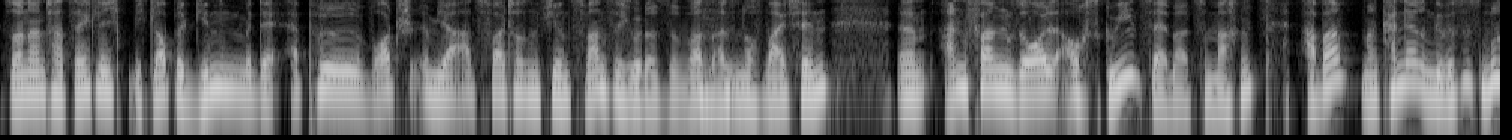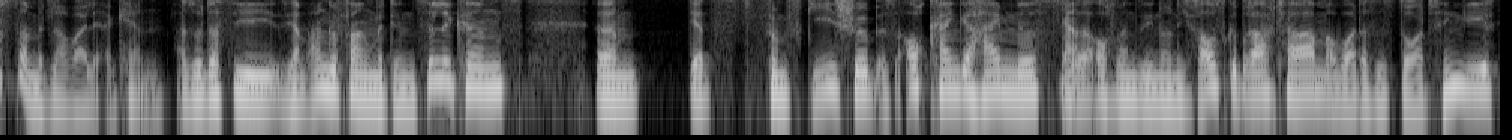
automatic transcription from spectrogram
sondern tatsächlich, ich glaube, beginnend mit der Apple Watch im Jahr 2024 oder sowas, Mhm. also noch weit hin, ähm, anfangen soll, auch Screens selber zu machen. Aber man kann ja ein gewisses Muster mittlerweile erkennen. Also, dass sie, sie haben angefangen mit den Silicons, ähm, Jetzt 5G-Chip ist auch kein Geheimnis, Ja. äh, auch wenn sie ihn noch nicht rausgebracht haben, aber dass es dorthin geht.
